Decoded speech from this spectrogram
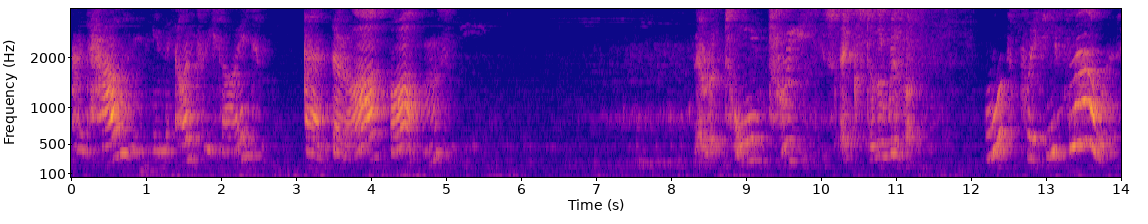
and houses in the countryside. And there are farms. There are tall trees next to the river. What pretty flowers!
